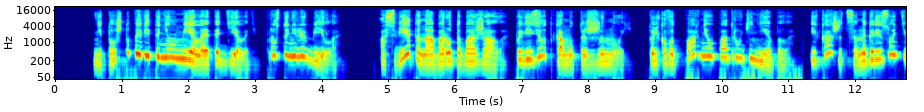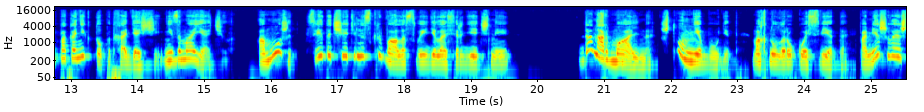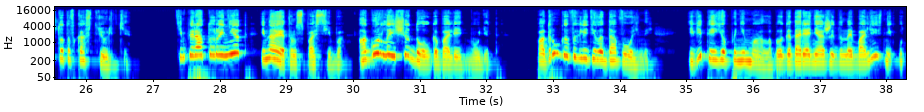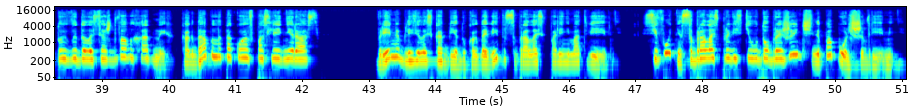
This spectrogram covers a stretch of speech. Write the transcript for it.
Не то чтобы Вита не умела это делать, просто не любила. А Света, наоборот, обожала. Повезет кому-то с женой. Только вот парня у подруги не было. И, кажется, на горизонте пока никто подходящий не замаячил. А может, Света тщательно скрывала свои дела сердечные. «Да нормально. Что мне будет?» – махнула рукой Света, помешивая что-то в кастрюльке. «Температуры нет, и на этом спасибо. А горло еще долго болеть будет». Подруга выглядела довольной, и Вита ее понимала. Благодаря неожиданной болезни у той выдалось аж два выходных. Когда было такое в последний раз? Время близилось к обеду, когда Вита собралась к Полине Матвеевне. Сегодня собралась провести у доброй женщины побольше времени.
